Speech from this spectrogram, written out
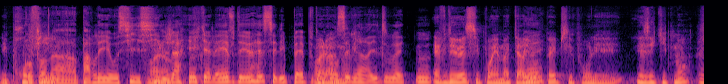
Les profils. Quand on a parlé aussi ici déjà, il y a les FDES et les PEP, donc on sait bien et tout. FDES, c'est pour les matériaux, PEP, c'est pour les, les équipements. Mhm.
